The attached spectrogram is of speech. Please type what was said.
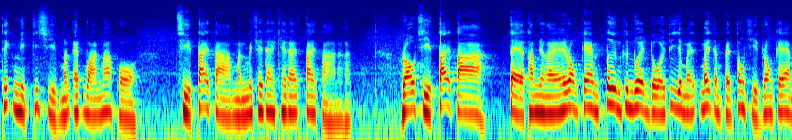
เทคนิคที่ฉีดมันแอดวานซ์มากพอ ฉีดใต้ตามันไม่ใช่ได้แค่ได้ใต้ตานะครับ เราฉีดใต้ตา แต่ทำยังไงให้ร่องแก้มตื้นขึ้นด้วยโดยที่จะไม่ไม่จำเป็นต้องฉีดร่องแก้ม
